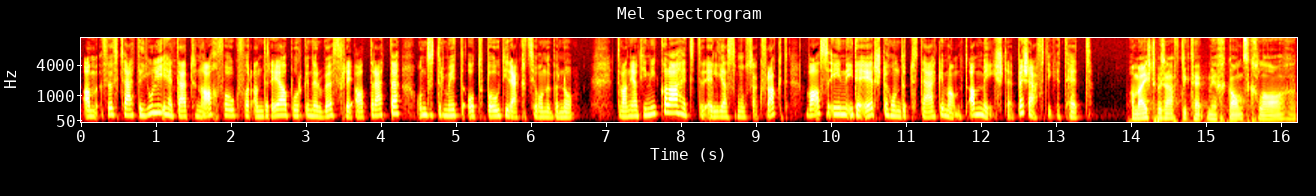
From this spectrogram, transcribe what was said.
Am 15. Juli hat er die Nachfolge von Andrea Burgener-Wöffre antreten und damit auch die Baudirektion übernommen. Die Di Nicola hat Elias Mussa gefragt, was ihn in den ersten 100 Tagen im Amt am meisten beschäftigt hat. Am meisten beschäftigt hat mich ganz klar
